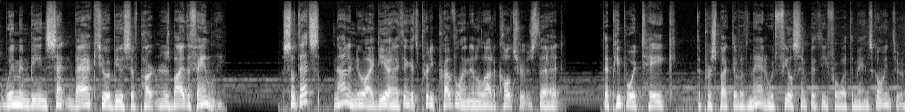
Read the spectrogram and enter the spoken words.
women being sent back to abusive partners by the family so that's not a new idea. And I think it's pretty prevalent in a lot of cultures that that people would take the perspective of the man, would feel sympathy for what the man's going through.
